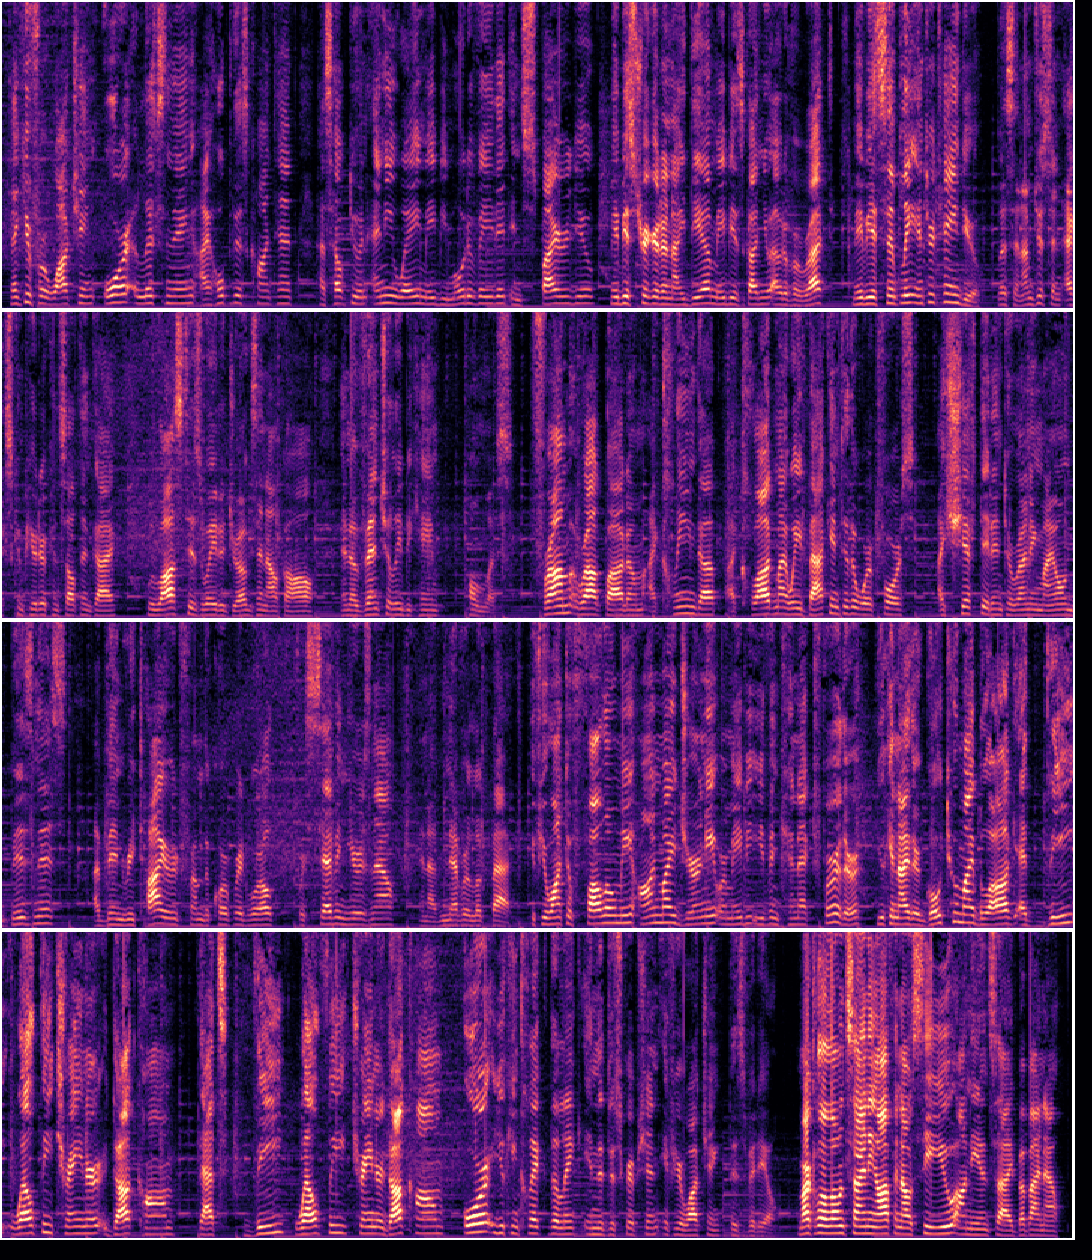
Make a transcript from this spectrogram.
Thank you for watching or listening. I hope this content has helped you in any way, maybe motivated, inspired you. Maybe it's triggered an idea. Maybe it's gotten you out of a rut. Maybe it's simply entertained you. Listen, I'm just an ex computer consultant guy who lost his way to drugs and alcohol and eventually became homeless. From rock bottom, I cleaned up, I clawed my way back into the workforce, I shifted into running my own business. I've been retired from the corporate world for seven years now, and I've never looked back. If you want to follow me on my journey or maybe even connect further, you can either go to my blog at thewealthytrainer.com that's thewealthytrainer.com, or you can click the link in the description if you're watching this video. Mark Lalone signing off, and I'll see you on the inside. Bye bye now.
